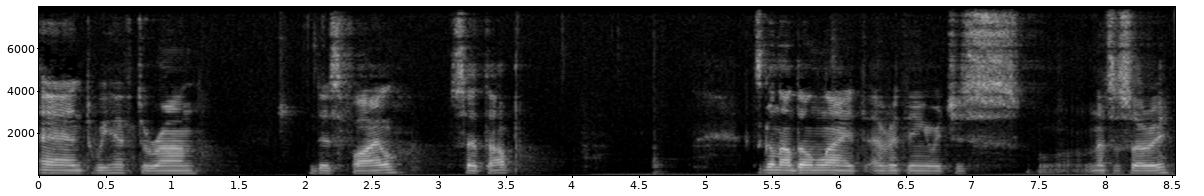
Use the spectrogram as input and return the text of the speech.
and we have to run this file setup. It's gonna download everything which is necessary.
